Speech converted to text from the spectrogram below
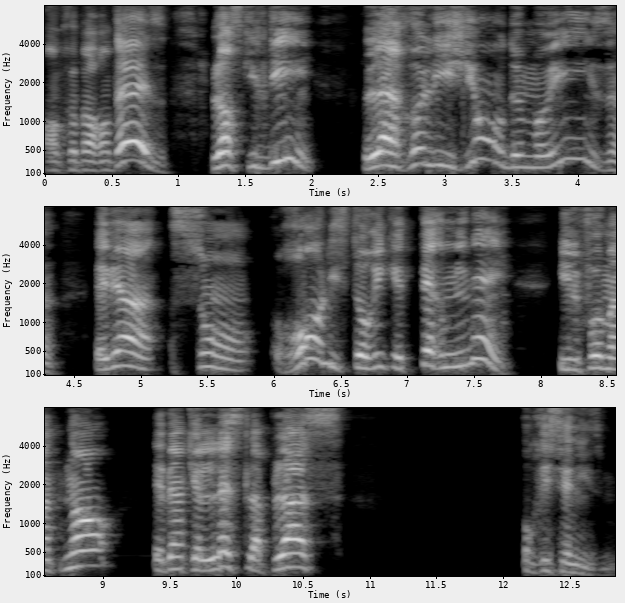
entre parenthèses, lorsqu'il dit la religion de Moïse, eh bien, son rôle historique est terminé. Il faut maintenant, eh bien, qu'elle laisse la place au christianisme.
